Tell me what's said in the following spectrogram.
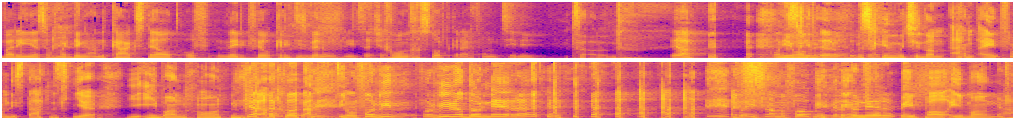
waarin je zeg maar dingen aan de kaak stelt of weet ik veel kritisch bent over iets, dat je gewoon gestort krijgt van het CD. Zo, dat- Ja, gewoon hier 100 euro. Goed. Misschien moet je dan aan het eind van die status je, je IBAN gewoon... Ja, gewoon, gewoon voor, wie, voor wie wil doneren. voor islamofoben die willen doneren. PayPal IBAN. Ja,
